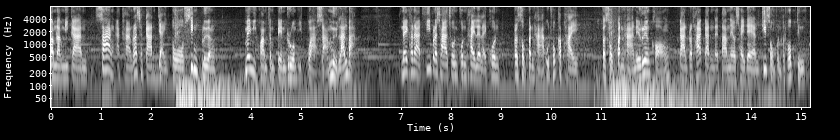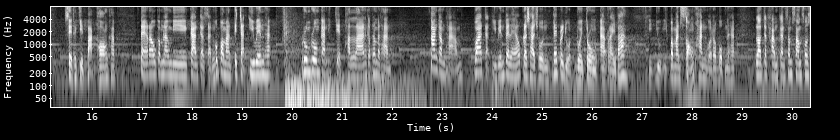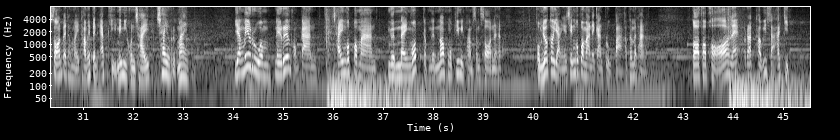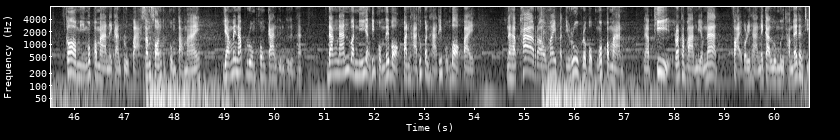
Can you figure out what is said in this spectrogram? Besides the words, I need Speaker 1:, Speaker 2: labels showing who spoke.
Speaker 1: กำลังมีการสร้างอาคารราชการใหญ่โตสิ้นเปลือง ไม่มีความจำเป็นรวมอีกกว่า 30,000 ล้านบาท ในขณะที่ประชาชนคนไทยหลาย ๆ คนประสบปัญหาอุทกภัย ประสบปัญหาในเรื่องของการประทะกันในตามแนวชายแดนที่ส่งผลกระทบถึงเศรษฐกิจปากท้องครับ แต่เรากำลังมีการจัดสรรงบประมาณไปจัดอีเวนต์ฮะรวม ๆ กันอีก 7,000 ล้านครับท่านประธาน ตั้งคำถามว่าจัดอีเวนต์ไปแล้วประชาชนได้ประโยชน์โดยตรงอะไรบ้าง อีกอยู่อีกประมาณ 2,000 กว่าระบบนะฮะ เราจะทำกันซ้ำๆซ้อนๆ ไปทำไมทำให้เป็นแอปผีไม่มีคนใช้ใช่หรือไม่ ยังไม่รวมในเรื่องของการใช้งบประมาณ เงินในงบกับเงินนอกงบที่มีความซ้ำซ้อนนะฮะผมยกตัวอย่างอย่างเช่นงบประมาณในการปลูกป่าครับท่านประธานกฟผและรัฐวิสาหกิจ ก็มีงบประมาณในการปลูกป่าซ้ำซ้อนกับกรมป่าไม้ ยังไม่นับรวมโครงการอื่นๆฮะดังนั้นวันนี้อย่างที่ผมได้บอกปัญหาทุกปัญหาที่ผมบอกไป นะครับถ้าเราไม่ปฏิรูประบบงบประมาณนะครับที่รัฐบาลมีอำนาจฝ่ายบริหารในการลงมือทำได้ทันที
